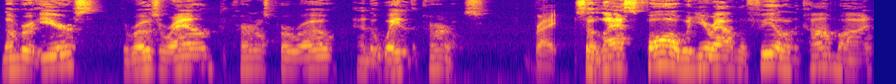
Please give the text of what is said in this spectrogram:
number of ears, the rows around, the kernels per row, and the weight of the kernels. Right. So last fall, when you're out in the field in the combine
